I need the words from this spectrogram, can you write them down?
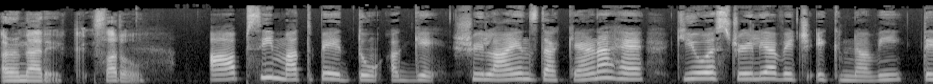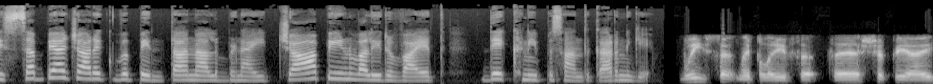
aromatic, subtle. ਆਪਸੀ ਮਤਭੇਦ ਤੋਂ ਅੱਗੇ ਸ਼੍ਰੀ ਲਾਇਨਸ ਦਾ ਕਹਿਣਾ ਹੈ ਕਿ ਉਹ ਆਸਟ੍ਰੇਲੀਆ ਵਿੱਚ ਇੱਕ ਨਵੀਂ ਤੇ ਸੱਭਿਆਚਾਰਕ ਵਿਭਿੰਨਤਾ ਨਾਲ ਬਣਾਈ ਚਾਹ ਪੀਣ ਵਾਲੀ ਰਵਾਇਤ ਦੇਖਣੀ ਪਸੰਦ ਕਰਨਗੇ We certainly believe that there should be a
